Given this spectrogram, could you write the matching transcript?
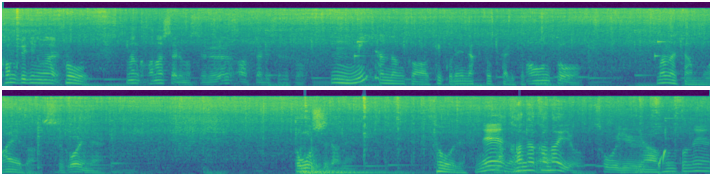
完璧のなそう。なんか話したりもする？あったりするうんみーちゃんなんかは結構連絡取ったりとか。とあ本当。まなちゃんも会えば。すごいね。同志だね。そうですね。なかなかないよよそういう。いやほんとね。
